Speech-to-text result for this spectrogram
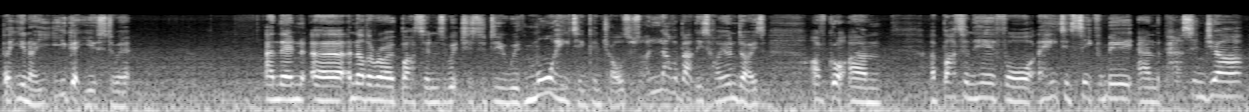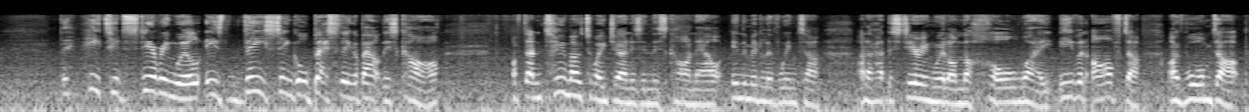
But you know, you get used to it and then uh, another row of buttons which is to do with more heating controls which I love about these Hyundais I've got um, a button here for a heated seat for me and the passenger the heated steering wheel is the single best thing about this car I've done two motorway journeys in this car now in the middle of winter and I've had the steering wheel on the whole way even after I've warmed up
